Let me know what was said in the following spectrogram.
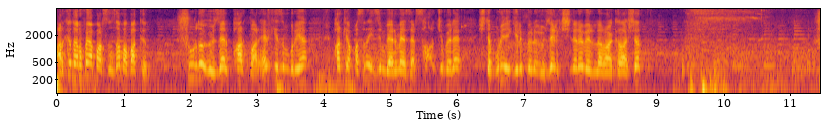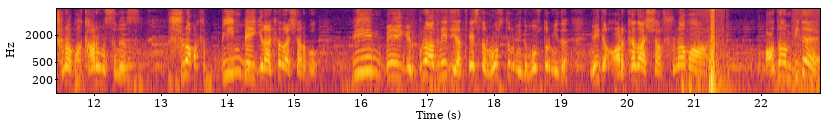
arka tarafa yaparsınız ama bakın şurada özel park var. Herkesin buraya park yapmasına izin vermezler. Sadece böyle işte buraya gelip böyle özel kişilere verirler arkadaşlar. Şuna bakar mısınız? Şuna bakın bin beygir arkadaşlar bu. Bin beygir. Bunun adı neydi ya? Tesla Roadster mıydı? Monster mıydı? Neydi? Arkadaşlar şuna bak. Adam bir de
